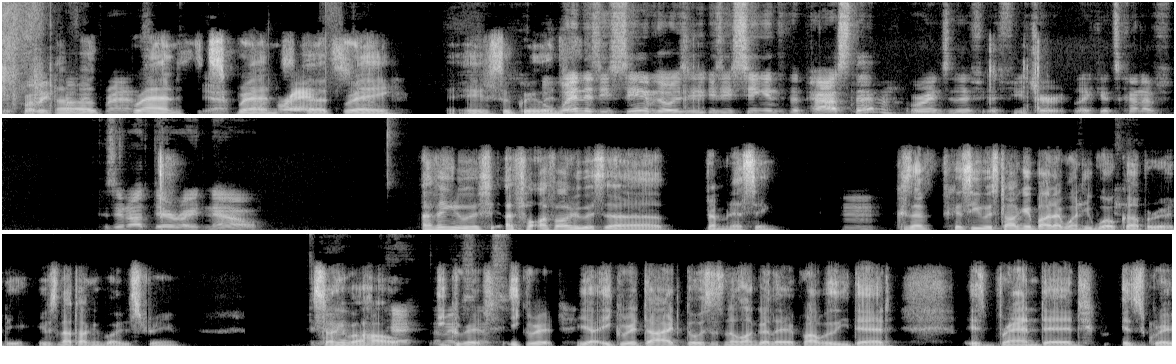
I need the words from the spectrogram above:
It's probably probably Uh, Bran. Bran. It's Yeah. Bran. Uh, gray. It's a gray But one. when does he see him though? Is he is he seeing into the past then, or into the, f- the future? Like it's kind of because they're not there right now. I think he was. I thought, I thought he was uh, reminiscing Hmm. because because he was talking about it when he woke up already. He was not talking about his dream. He's talking about how Okay, that makes Ygritte, sense. Ygritte, yeah, Ygritte died. Ghost is no longer there, probably dead. Is Bran dead? Is Grey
